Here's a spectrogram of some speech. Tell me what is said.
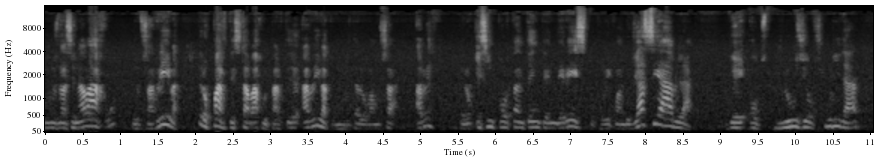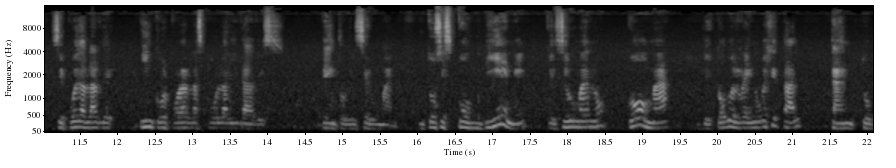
Unos nacen abajo y otros arriba, pero parte está abajo y parte arriba, como ahorita lo vamos a, a ver. Pero es importante entender esto, porque cuando ya se habla de luz y oscuridad, se puede hablar de incorporar las polaridades dentro del ser humano. Entonces conviene que el ser humano coma de todo el reino vegetal, tanto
